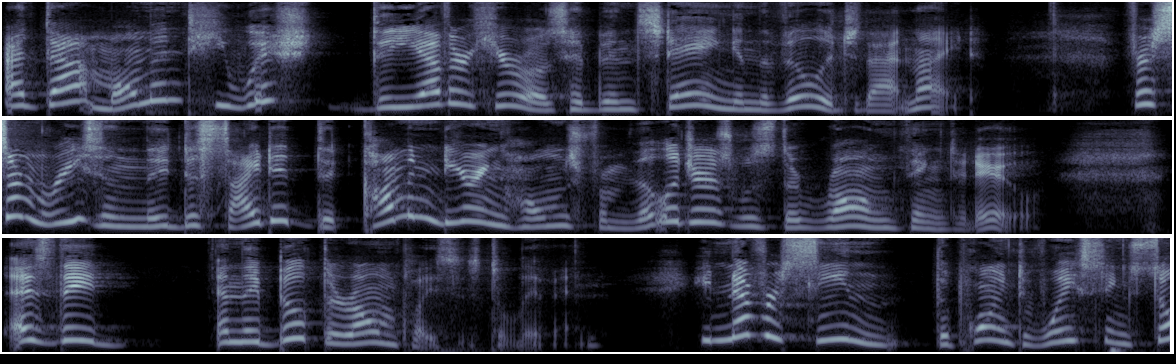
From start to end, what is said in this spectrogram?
At that moment, he wished the other heroes had been staying in the village that night. For some reason, they decided that commandeering homes from villagers was the wrong thing to do, as they and they built their own places to live in. He'd never seen the point of wasting so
